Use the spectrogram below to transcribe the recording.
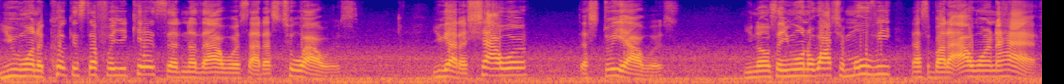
You want to cook and stuff for your kids, set another hour aside, that's two hours. You got a shower, that's three hours. You know what I'm saying? You want to watch a movie, that's about an hour and a half.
